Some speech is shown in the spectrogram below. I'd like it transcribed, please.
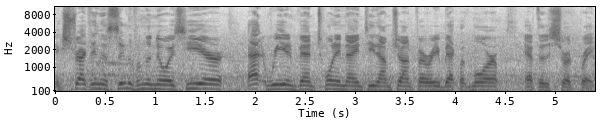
extracting the signal from the noise here at reInvent 2019. I'm John Furrier, back with more after this short break.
